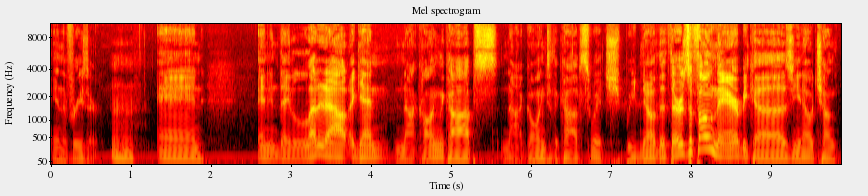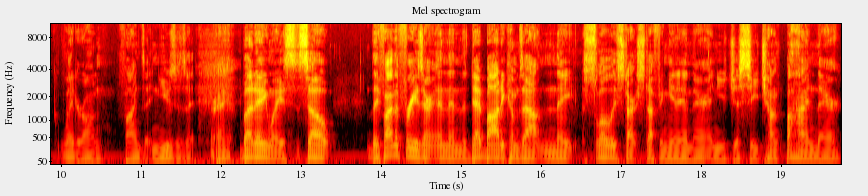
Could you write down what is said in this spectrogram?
in the freezer, mm-hmm. and and they let it out again. Not calling the cops, not going to the cops. Which we know that there's a phone there because you know Chunk later on finds it and uses it. Right. But anyways, so they find the freezer and then the dead body comes out and they slowly start stuffing it in there and you just see Chunk behind there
